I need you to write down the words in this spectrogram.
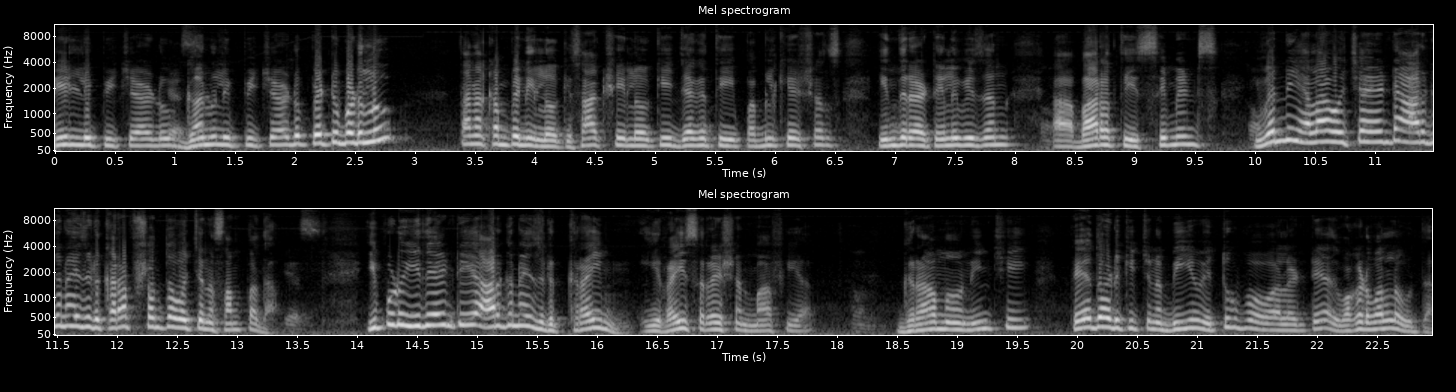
నీళ్ళు ఇప్పించాడు గనులు ఇప్పించాడు పెట్టుబడులు తన కంపెనీలోకి సాక్షిలోకి Jagathi publications Indira television Bharathi cements ఇవన్నీ ఎలా వచ్చాయంటే ఆర్గనైజ్డ్ కరప్షన్తో వచ్చిన సంపద. ఇప్పుడు ఇదేంటి? ఆర్గనైజ్డ్ క్రైమ్ ఈ రైస్ రేషన్ మాఫియా. గ్రామం నుంచి పేదోడికి ఇచ్చిన బియ్యం ఎత్తుకుపోవాలంటే అది ఒకటి వల్ల అవుతా.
